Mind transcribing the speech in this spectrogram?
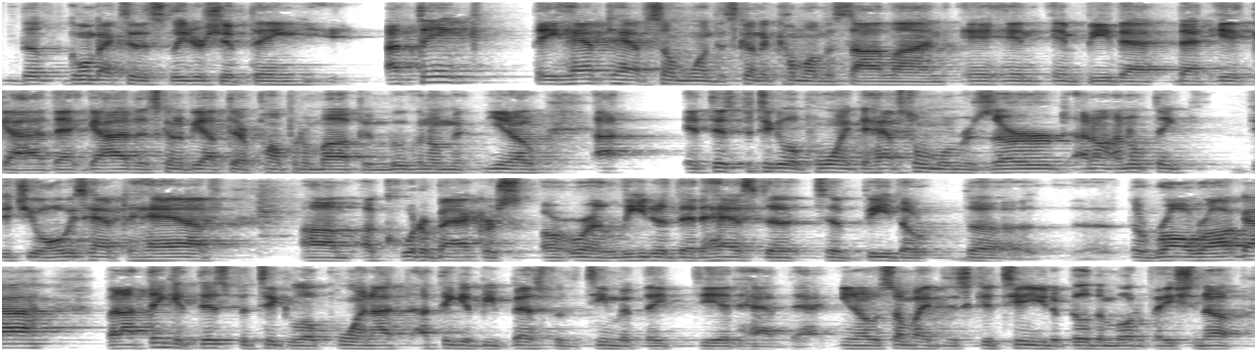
the, going back to this leadership thing, I think they have to have someone that's going to come on the sideline and, and, and, be that that it guy, that guy that's going to be out there pumping them up and moving them. You know, I, at this particular point, to have someone reserved, I don't. I don't think that you always have to have um, a quarterback or, or, a leader that has to to be the the the raw raw guy. But I think at this particular point, I, I, think it'd be best for the team if they did have that. You know, somebody just continue to build the motivation up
